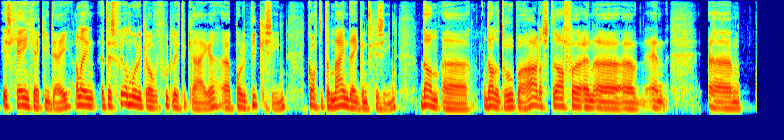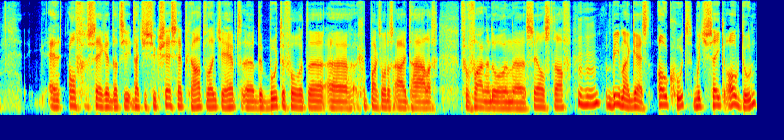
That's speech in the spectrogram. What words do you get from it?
is geen gek idee. Alleen, het is veel moeilijker over het voetlicht te krijgen, politiek gezien, korte termijn denkend gezien, dan, dan het roepen harder straffen en, uh, en uh, en of zeggen dat je, dat je succes hebt gehad, want je hebt uh, de boete voor het uh, uh, gepakt worden als uithaler vervangen door een celstraf. Mm -hmm. Be my guest. Ook goed, moet je zeker ook doen.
